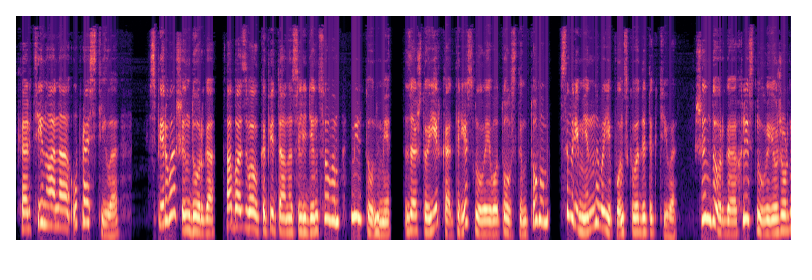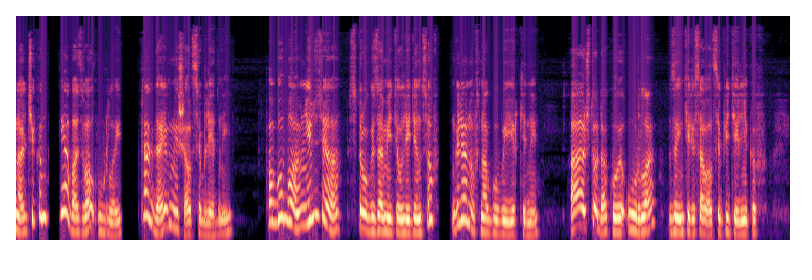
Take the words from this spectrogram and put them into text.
Картину она упростила. Сперва Шиндорга обозвал капитана с Леденцовым Мильтонами, за что Ирка треснула его толстым томом современного японского детектива. Шиндорга хлестнул ее журнальчиком и обозвал урлой. Тогда и вмешался бледный. «По губам нельзя», — строго заметил Леденцов, глянув на губы Иркины. «А что такое урла?» — заинтересовался Петельников.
